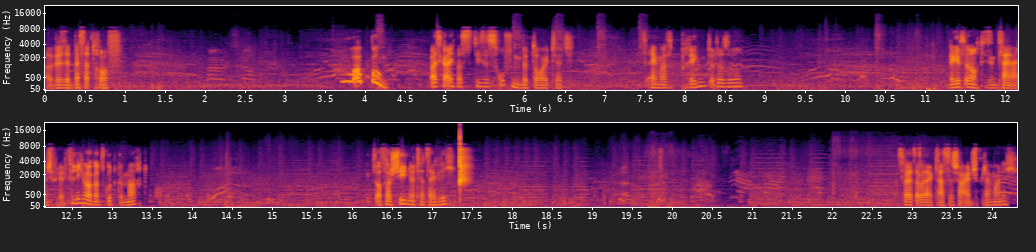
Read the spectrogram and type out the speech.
Aber wir sind besser drauf. Boom. Weiß gar nicht, was dieses Rufen bedeutet. Dass irgendwas bringt oder so. Da gibt es auch noch diesen kleinen Einspieler. Den finde ich immer ganz gut gemacht. Gibt auch verschiedene tatsächlich. War jetzt aber der klassische Einspieler, meine ich.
